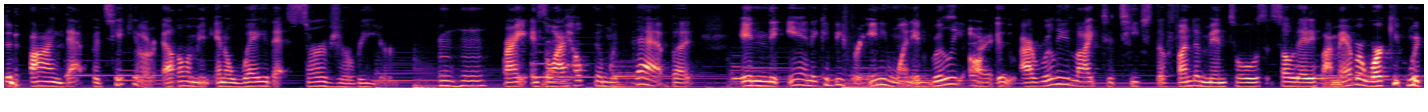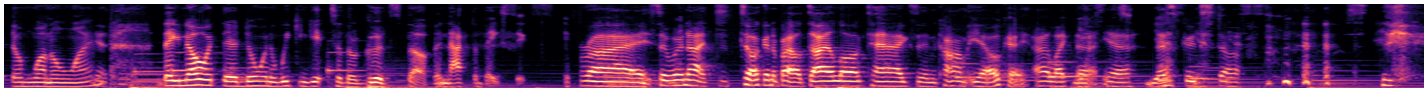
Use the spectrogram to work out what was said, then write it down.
define that particular element in a way that serves your reader, mm-hmm. right? And so I help them with that. But in the end it can be for anyone it really right. i really like to teach the fundamentals so that if i'm ever working with them one-on-one yeah. they know what they're doing and we can get to the good stuff and not the basics right. So we're not talking about dialogue tags and com. Yeah. Okay. I like that. Yes, yeah. Yes, That's good yes, stuff. Yes.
